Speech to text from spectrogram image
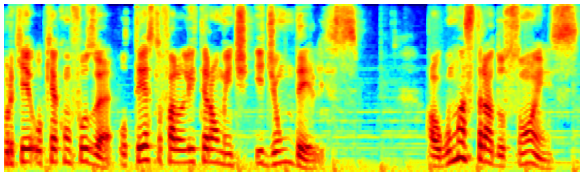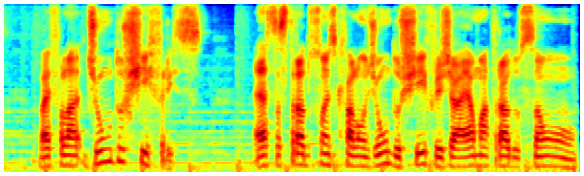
Porque o que é confuso é, o texto fala literalmente e de um deles. Algumas traduções vai falar de um dos chifres. Essas traduções que falam de um dos chifres já é uma tradução,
